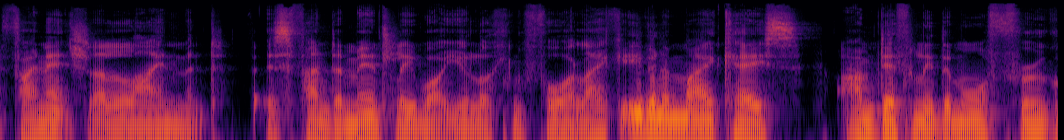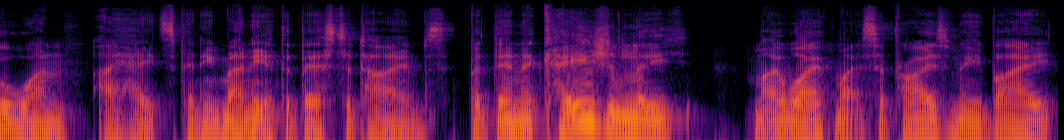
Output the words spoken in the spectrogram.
Financial alignment is fundamentally what you're looking for. Like even in my case, I'm definitely the more frugal one. I hate spending money at the best of times. But then occasionally my wife might surprise me by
